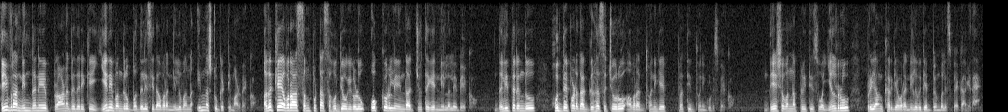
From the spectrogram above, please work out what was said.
ತೀವ್ರ ನಿಂದನೆ, ಪ್ರಾಣ ಬೆದರಿಕೆ ಏನೇ ಬಂದರೂ ಬದಲಿಸಿದ ಅವರ ನಿಲುವನ್ನು ಇನ್ನಷ್ಟು ಗಟ್ಟಿ ಮಾಡಬೇಕು. ಅದಕ್ಕೆ ಅವರ ಸಂಪುಟ ಸಹೋದ್ಯೋಗಿಗಳು ಒಕ್ಕೊರಲಿನಿಂದ ಜೊತೆಗೆ ನಿಲ್ಲಲೇಬೇಕು. ದಲಿತರೆಂದು ಹುದ್ದೆ ಪಡೆದ ಗೃಹ ಸಚಿವರು ಅವರ ಧ್ವನಿಗೆ ಪ್ರತಿಧ್ವನಿಗೂಡಿಸಬೇಕು. ದೇಶವನ್ನು ಪ್ರೀತಿಸುವ ಎಲ್ಲರೂ ಪ್ರಿಯಾಂಕರ್ಗೆ ಅವರ ನಿಲುವಿಗೆ ಬೆಂಬಲಿಸಬೇಕಾಗಿದೆ.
